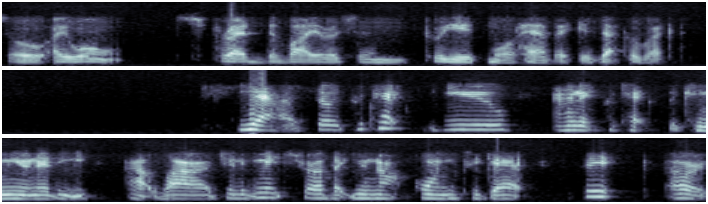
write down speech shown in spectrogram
so I won't spread the virus and create more havoc. Is that correct? Yeah, so it protects you and it protects the community at large, and it makes sure that you're not going to get sick or,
